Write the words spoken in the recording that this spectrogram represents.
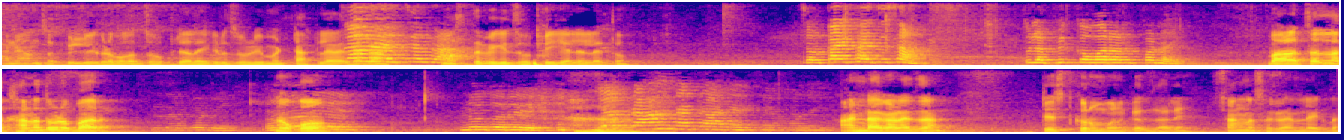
आणि आमचा पिल्लू इकडे बघा झोपलेला इकडे झोळीमध्ये टाकलेला आहे त्याला. मस्तपैकी झोपी गेलेला आहे तो. चल काय खायचं सांग. तुला पिक्क वरण पण आहे. बाळा चल ना खा ना थोडंफार. नको. नको रे. अंडा काढायचा. टेस्ट करून पण कसं झालंय. सांग ना सगळ्यांना एकदा.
